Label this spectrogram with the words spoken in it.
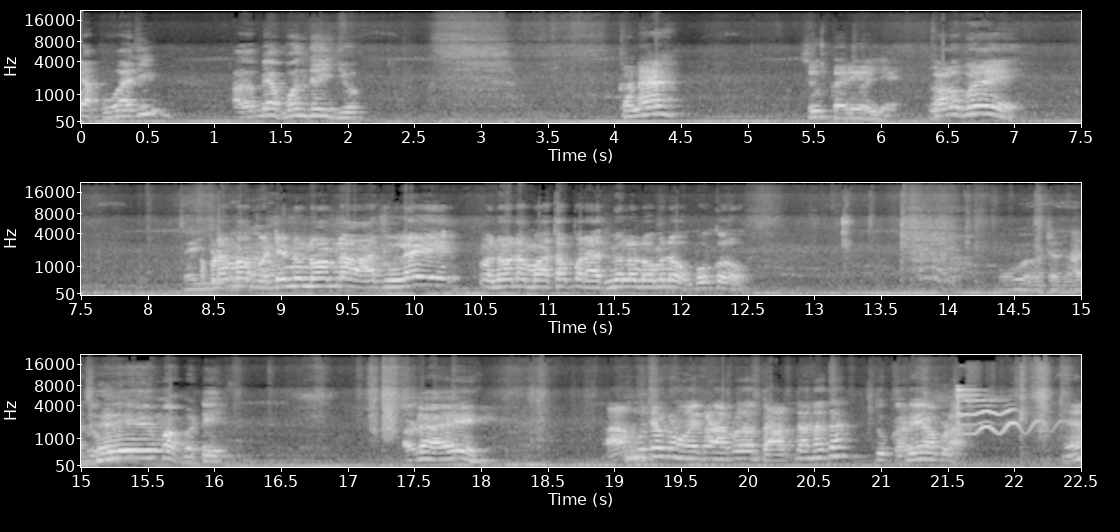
લે ભુવાજી આ તો બે ફોન થઈ ગયો. કને? શું કર્યું લે? કાળુભાઈ આપણે માં ભટ્ટીનું નામ ના હાથ લઈ અને એના માથા પર હાથ મેલો નામ ઊભો કરો. હે માં ભટ્ટી અરે એ. આ મુજબ હોય પણ આપણે તો તારતા નતા. તું કરે આપડા હે?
